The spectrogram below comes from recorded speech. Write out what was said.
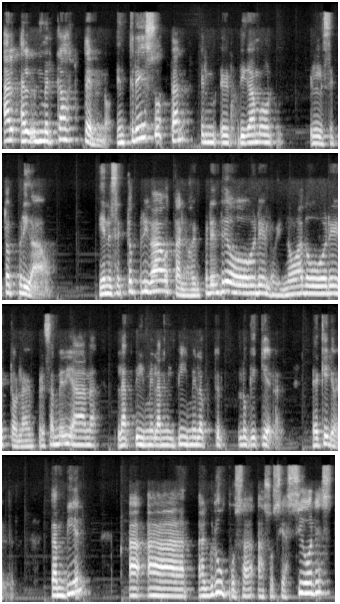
al, mercado externo. Entre esos están, el, digamos, el sector privado. Y en el sector privado están los emprendedores, los innovadores, todas las empresas medianas, la pyme, la MIPYME, lo, lo que quieran. Aquello También a, a, grupos, a asociaciones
